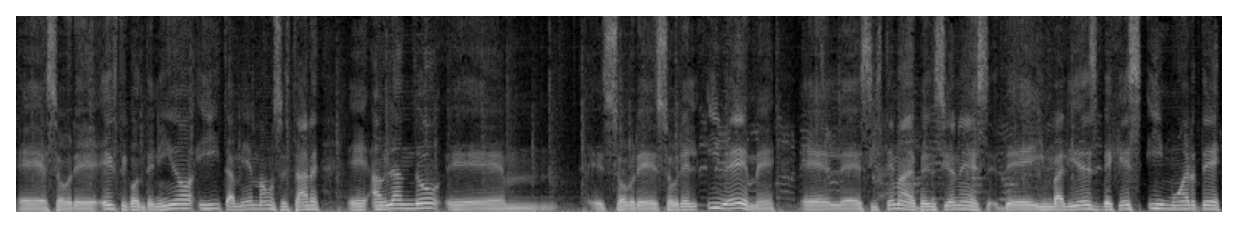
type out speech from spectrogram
eh, sobre este contenido y también vamos a estar eh, hablando eh, eh, sobre, sobre el IBM, el eh, sistema de pensiones de invalidez, vejez y muerte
